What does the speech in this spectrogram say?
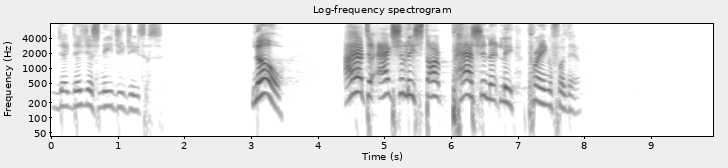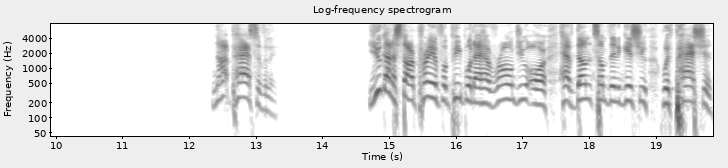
they, they just need you, Jesus. No, I had to actually start passionately praying for them. Not passively. You got to start praying for people that have wronged you or have done something against you with passion.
